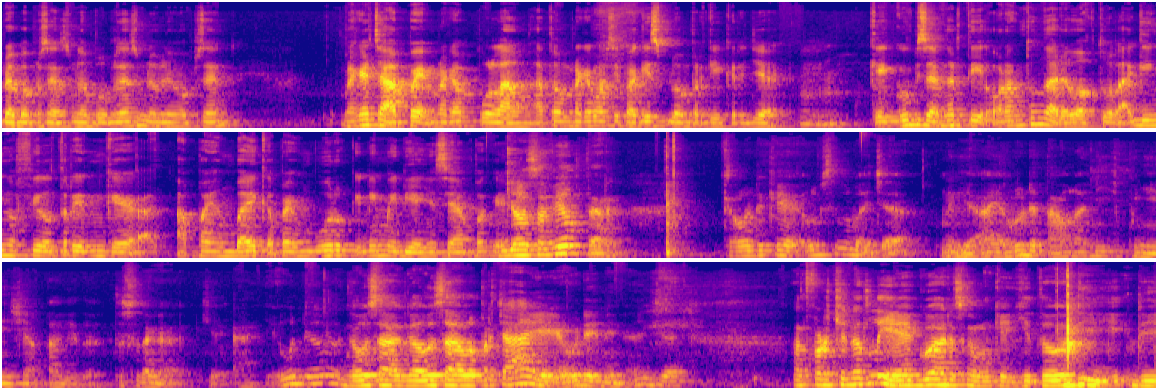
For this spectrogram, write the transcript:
Berapa persen? 90 persen, 95 persen. Mereka capek, mereka pulang atau mereka masih pagi sebelum pergi kerja. Hmm. Kayak gue bisa ngerti orang tuh nggak ada waktu lagi ngefilterin kayak apa yang baik, apa yang buruk. Ini medianya siapa kayak. Gak usah filter kalau udah kayak lu bisa lu baca media A yang lu udah tahu lah nih punya siapa gitu. Terus udah gak kayak ah, ya udah nggak usah nggak usah lo percaya ya udah ini aja. Unfortunately ya gue harus ngomong kayak gitu di di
